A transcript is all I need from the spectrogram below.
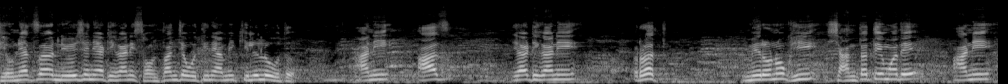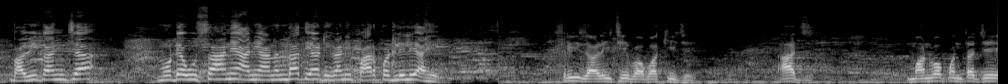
ठेवण्याचं नियोजन या ठिकाणी संस्थांच्या वतीने आम्ही केलेलं होतं. आणि आज या ठिकाणी रथ मिरवणूक ही शांततेमध्ये आणि भाविकांच्या मोठ्या उत्साहाने आणि आनंदात या ठिकाणी पार पडलेली आहे. श्री जाळीचे बाबा की जय. आज मानवा पंथाचे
